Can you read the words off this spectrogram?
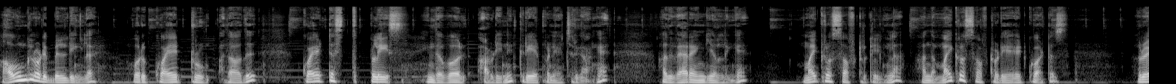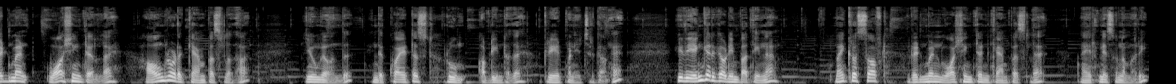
அவங்களோட பில்டிங்கில் ஒரு குவயட் ரூம் அதாவது குவயட்டஸ்ட் பிளேஸ் இந்த வேர்ல்ட் அப்படின்னு கிரியேட் பண்ணி வச்சுருக்காங்க. அது வேறு எங்கேயும் இல்லைங்க. மைக்ரோசாஃப்ட் இருக்கு இல்லைங்களா? அந்த மைக்ரோசாஃப்டோடைய ஹெட் குவார்ட்டர்ஸ் ரெட்மண்ட் வாஷிங்டனில் அவங்களோட கேம்பஸில் தான் இவங்க வந்து இந்த குவயட்டஸ்ட் ரூம் அப்படின்றத க்ரியேட் பண்ணி வச்சுருக்காங்க. இது எங்கே இருக்குது அப்படின்னு பார்த்தீங்கன்னா மைக்ரோசாஃப்ட் ரெட்மண்ட் வாஷிங்டன் கேம்பஸில் நான் ஏற்கனவே சொன்ன மாதிரி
